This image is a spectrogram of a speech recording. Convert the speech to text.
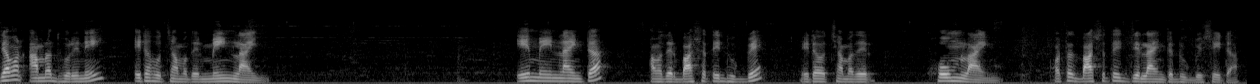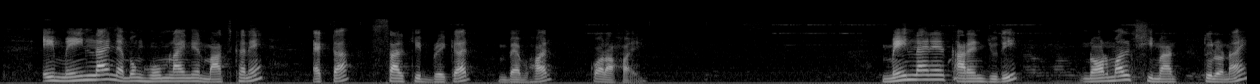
যেমন আমরা ধরে নেই, এটা হচ্ছে আমাদের মেইন লাইন এই মেইন লাইনটা আমাদের বাসাতে ঢুকবে, এটা হচ্ছে আমাদের হোম লাইন অর্থাৎ বাসাতে যে লাইনটা ঢুকবে সেটা। এই মেইন লাইন এবং হোম লাইনের মাঝখানে একটা সার্কিট ব্রেকার ব্যবহার করা হয়। মেইন লাইনের কারেন্ট যদি নর্মাল সীমার তুলনায়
